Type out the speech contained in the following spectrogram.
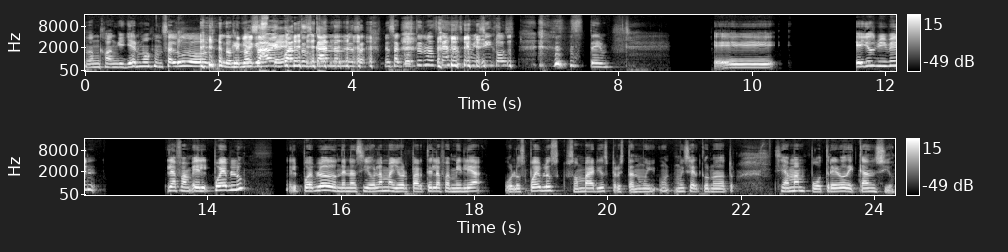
don Juan Guillermo, un saludo, donde no sabe cuántas canas, me, sacó usted más canas que mis hijos. Este, eh, ellos viven, la el pueblo, el pueblo donde nació la mayor parte de la familia, o los pueblos, son varios, pero están muy, muy cerca uno de otro, se llaman Potrero de Cancio.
